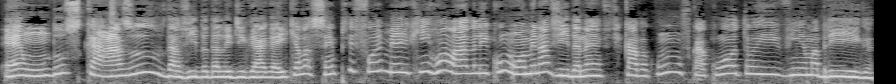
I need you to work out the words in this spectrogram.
é um dos casos da vida da Lady Gaga aí que ela sempre foi meio que enrolada ali com o homem na vida, né? Ficava com um, ficava com outro e vinha uma briga.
